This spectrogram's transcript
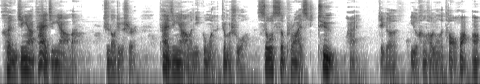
很惊讶，太惊讶了， 知道这个事儿，太惊讶了，你跟我这么说。So surprised to，哎，这个一个很好用的套话啊。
